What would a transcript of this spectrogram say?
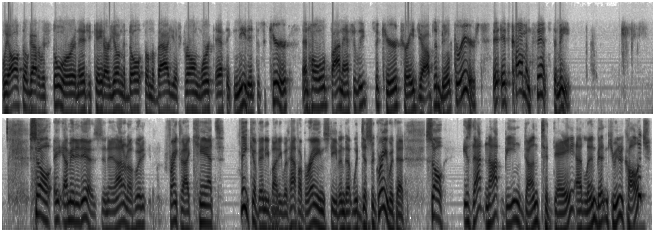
We also got to restore and educate our young adults on the value of strong work ethic needed to secure and hold financially secure trade jobs and build careers. It, it's common sense to me. So, I mean, it is, and, I don't know who. Frankly, I can't think of anybody with half a brain, Stephen, that would disagree with that. So, is that not being done today at Linn Benton Community College?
